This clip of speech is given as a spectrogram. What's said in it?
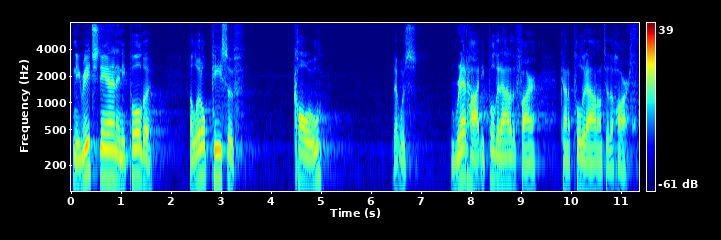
and he reached in and he pulled a, a little piece of coal that was red hot and he pulled it out of the fire kind of pulled it out onto the hearth.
